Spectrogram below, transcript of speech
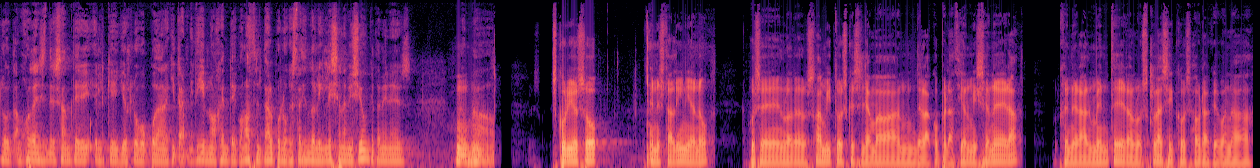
a lo mejor también es interesante el que ellos luego puedan aquí transmitir, ¿no? A gente que conocen tal, por lo que está haciendo la Iglesia en la misión, que también es Es curioso en esta línea, ¿no? pues en los ámbitos que se llamaban de la cooperación misionera, generalmente eran los clásicos, ahora que van a,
